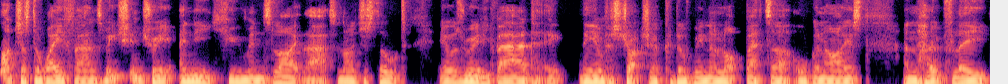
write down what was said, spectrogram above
not just away fans, but you shouldn't treat any humans like that. And I just thought it was really bad. It, the infrastructure could have been a lot better organized and hopefully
